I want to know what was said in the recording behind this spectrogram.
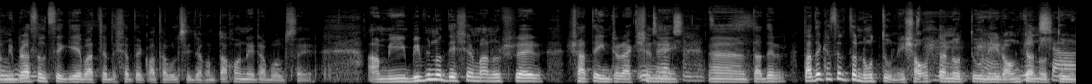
আমি ব্রাসেলসে গিয়ে বাচ্চাদের সাথে কথা বলছি যখন তখন এটা বলছে। আমি বিভিন্ন দেশের মানুষের সাথে ইন্টারাকশনে তাদের তাদের কাছে তো নতুন এই শহরটা হ্যাঁ, নতুন এই হ্যাঁ, রংটা নতুন।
